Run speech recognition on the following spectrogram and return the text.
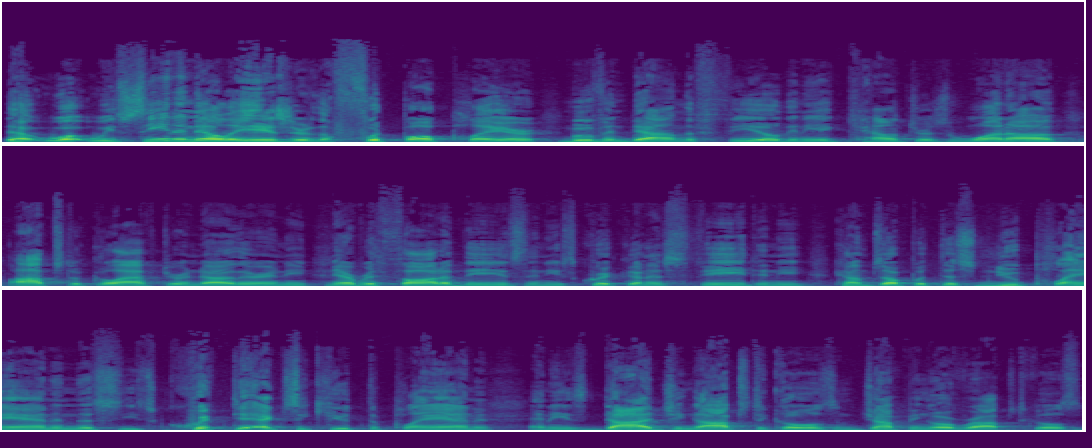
that what we've seen in Eliezer, the football player moving down the field, and he encounters one obstacle after another, and he never thought of these, and he's quick on his feet, and he comes up with this new plan, and this he's quick to execute the plan, and, and he's dodging obstacles and jumping over obstacles.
